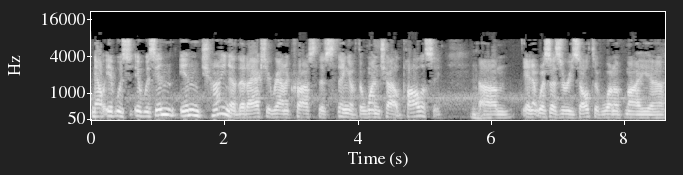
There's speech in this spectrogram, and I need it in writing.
Now it was it was in in China that I actually ran across this thing of the one child policy, mm-hmm. um, and it was as a result of one of my uh,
